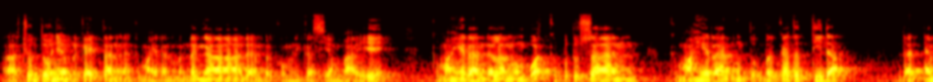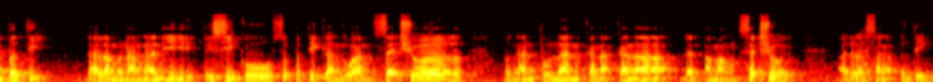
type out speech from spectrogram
uh, contohnya berkaitan dengan kemahiran mendengar dan berkomunikasi yang baik, kemahiran dalam membuat keputusan, kemahiran untuk berkata tidak dan empati dalam menangani risiko seperti gangguan seksual, pengantunan kanak-kanak dan amang seksual adalah sangat penting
